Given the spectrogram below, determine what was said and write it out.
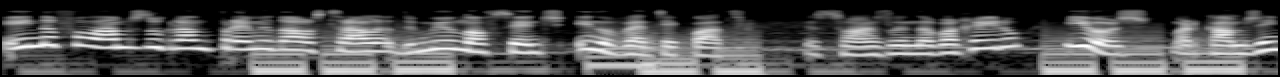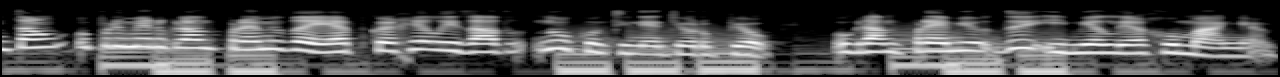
e ainda falámos do Grande Prémio da Austrália de 1994. Eu sou a Angelina Barreiro e hoje marcámos então o primeiro Grande Prémio da época realizado no continente europeu, o Grande Prémio de Emília-Romanha.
